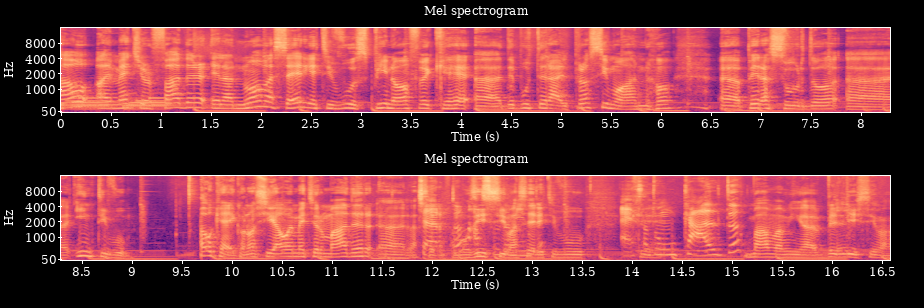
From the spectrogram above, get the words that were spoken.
How I Met Your Father è la nuova serie tv spin-off che eh, debutterà il prossimo anno eh, per assurdo eh, in tv. Ok, conosci How I Met Your Mother? Eh, la Certo, famosissima serie tv. È che- stato un cult. Mamma mia, bellissima.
